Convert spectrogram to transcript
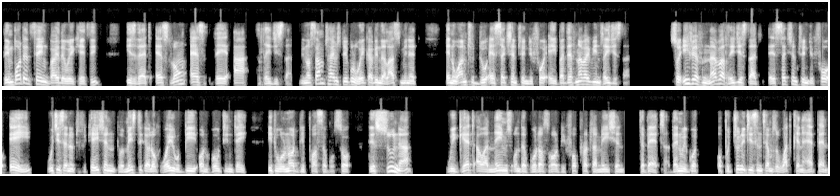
The important thing, by the way, Kathy, is that as long as they are registered, you know, sometimes people wake up in the last minute and want to do a Section 24A, but they've never been registered. So if you have never registered a Section 24A which is a notification domestically of where you will be on voting day, it will not be possible. So the sooner we get our names on the voters' roll before proclamation, the better. Then we've got opportunities in terms of what can happen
